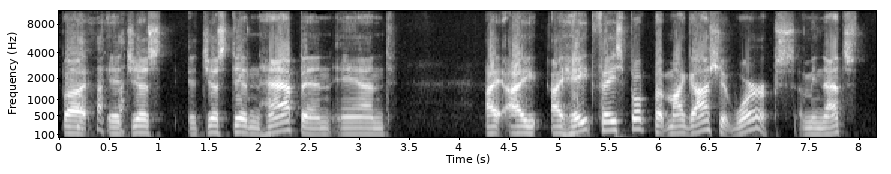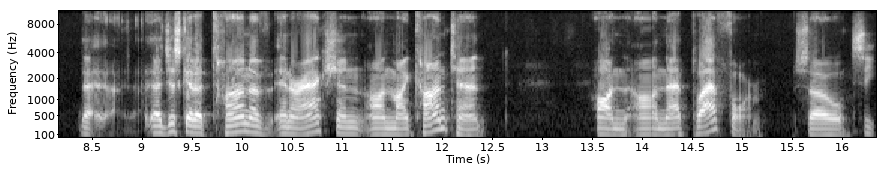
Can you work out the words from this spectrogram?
But it just it just didn't happen and I I I hate Facebook, but my gosh, it works. I mean, that's that I just get a ton of interaction on my content on on that platform. So See,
